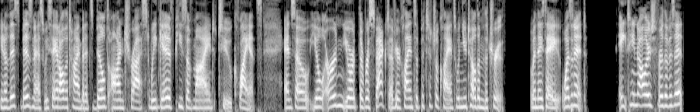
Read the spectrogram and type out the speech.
You know, this business, we say it all the time, but it's built on trust. We give peace of mind to clients. And so you'll earn your the respect of your clients and potential clients when you tell them the truth when they say, wasn't it $18 for the visit?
